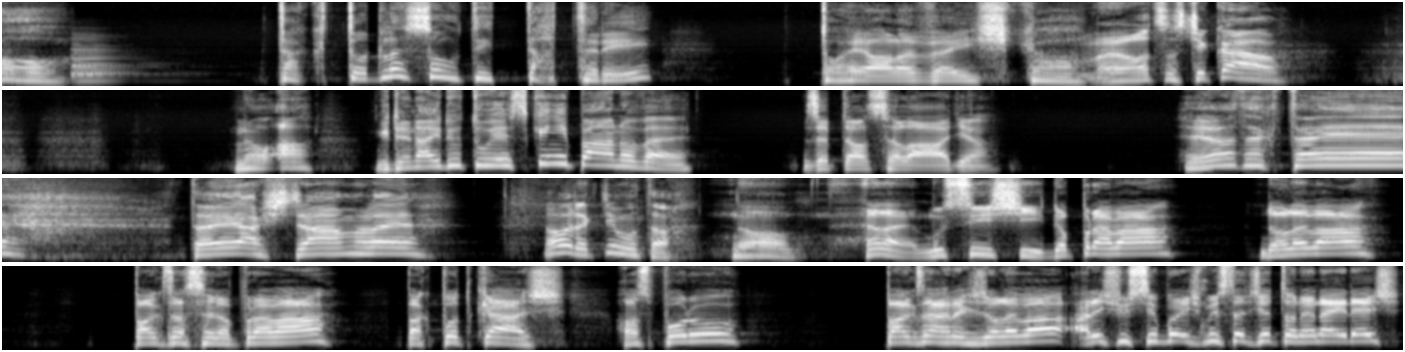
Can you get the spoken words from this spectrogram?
Tyjo, tak tohle jsou ty Tatry? To je ale vejška. No jo, co jsi čekal? No a kde najdu tu jeskyni, pánové? Zeptal se Láďa. Jo, tak to je... To je až tamhle. No, řekni mu to. No, hele, musíš jít doprava, doleva, pak zase doprava, pak potkáš hospodu, pak zahneš doleva a když už si budeš myslet, že to nenajdeš,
